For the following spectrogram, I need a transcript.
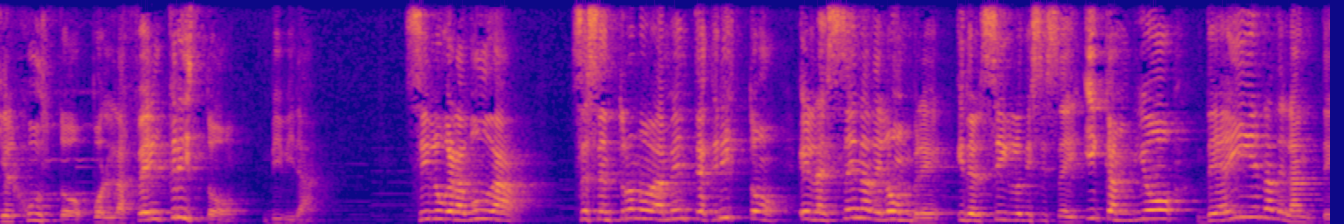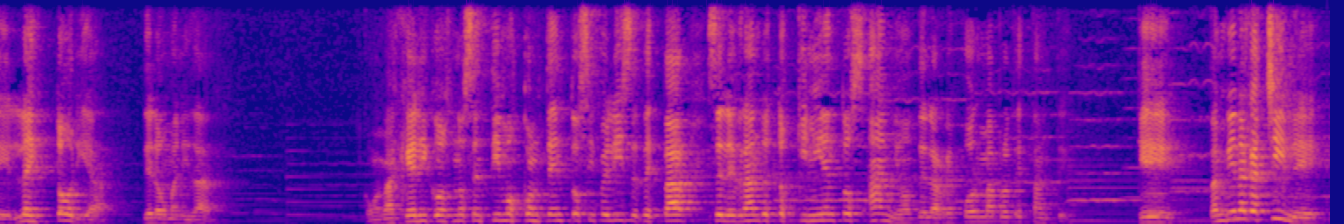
que el justo por la fe en Cristo vivirá. Sin lugar a duda, se centró nuevamente a Cristo en la escena del hombre y del siglo XVI y cambió de ahí en adelante la historia de la humanidad. Como evangélicos nos sentimos contentos y felices de estar celebrando estos 500 años de la Reforma Protestante. Que también acá Chile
